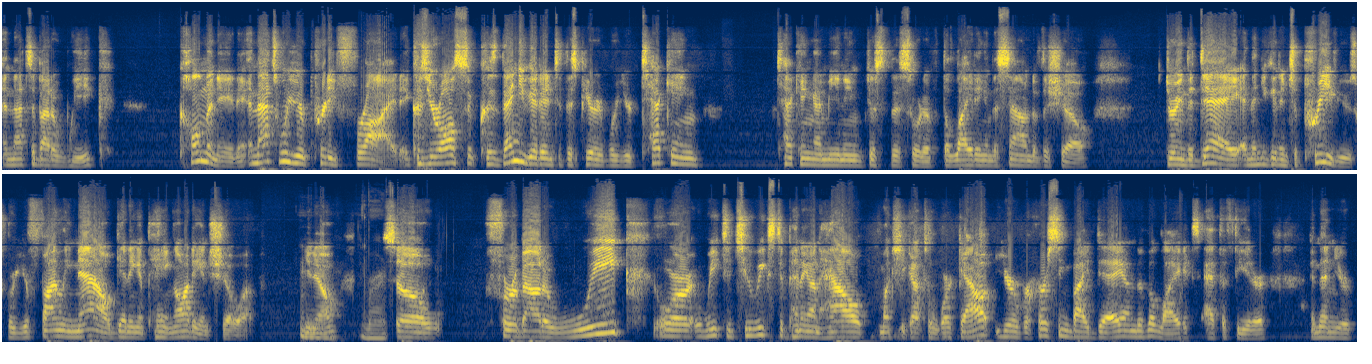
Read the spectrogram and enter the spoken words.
and that's about a week, culminating, and that's where you're pretty fried because you're also because then you get into this period where you're teching, teching. I meaning just the sort of the lighting and the sound of the show during the day, and then you get into previews where you're finally now getting a paying audience show up. You know, Right. so for about a week or a week to two weeks, depending on how much you got to work out, you're rehearsing by day under the lights at the theater, and then you're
